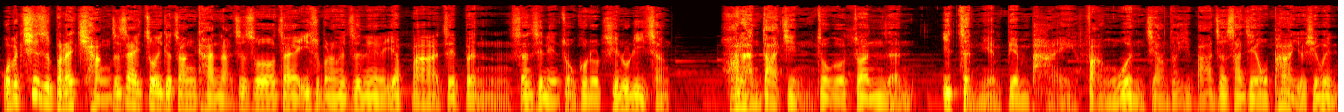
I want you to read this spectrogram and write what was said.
我们其实本来抢着在做一个专刊呐，就是说在艺术博览会之内要把这本三十年走过的心路历程。花了很大劲，做过专人一整年编排访问这样东西，把这三件我怕有些会，因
